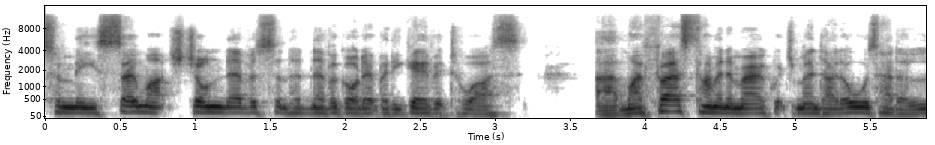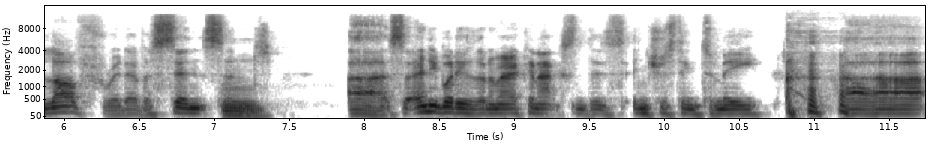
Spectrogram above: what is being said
to me so much. John Neverson had never got it, but he gave it to us. Uh, my first time in America, which meant I'd always had a love for it ever since. And uh, so anybody with an American accent is interesting to me. Uh,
